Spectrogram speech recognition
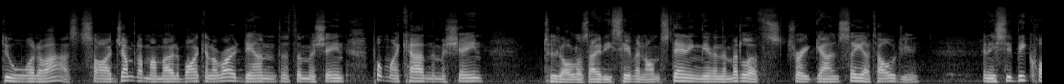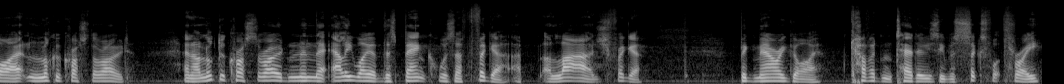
do what I've asked. So I jumped on my motorbike and I rode down to the machine, put my card in the machine, $2.87. I'm standing there in the middle of the street going, see, I told you. And he said, be quiet and look across the road. And I looked across the road, and in the alleyway of this bank was a figure, a, a large figure, big Maori guy, covered in tattoos. He was six foot three,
